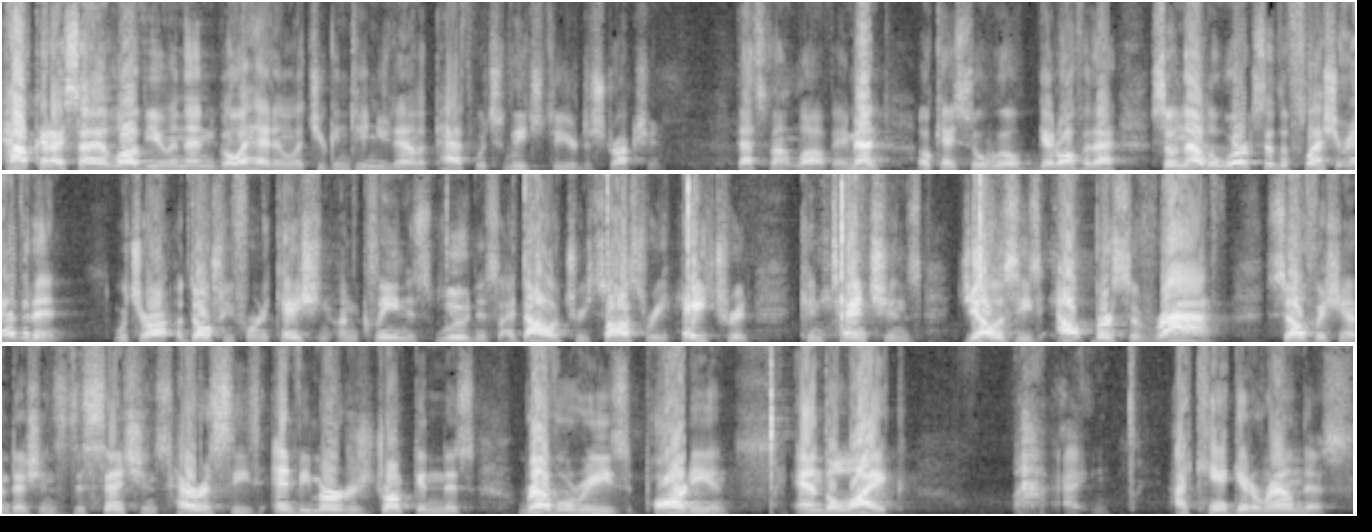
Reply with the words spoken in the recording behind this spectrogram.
how could I say I love you and then go ahead and let you continue down the path which leads to your destruction? That's not love. Amen? Okay, so we'll get off of that. So now the works of the flesh are evident, which are adultery, fornication, uncleanness, lewdness, idolatry, sorcery, hatred, contentions, jealousies, outbursts of wrath, selfish ambitions, dissensions, heresies, envy, murders, drunkenness, revelries, partying, and the like. I, I can't get around this,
